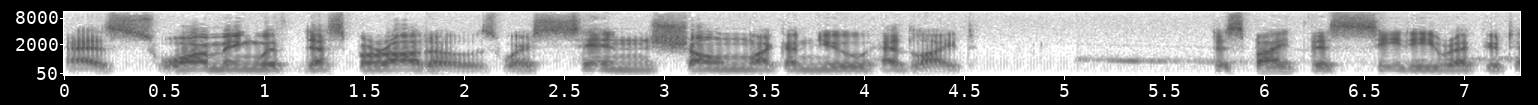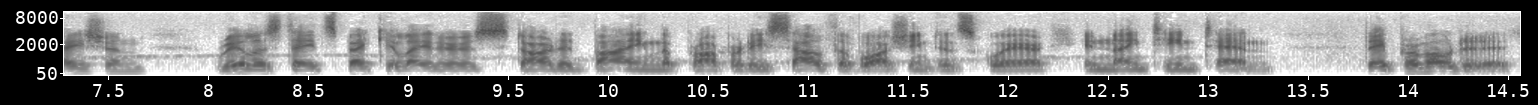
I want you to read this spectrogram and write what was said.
as swarming with desperados where sin shone like a new headlight. Despite this seedy reputation, real estate speculators started buying the property south of Washington Square in 1910. They promoted it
